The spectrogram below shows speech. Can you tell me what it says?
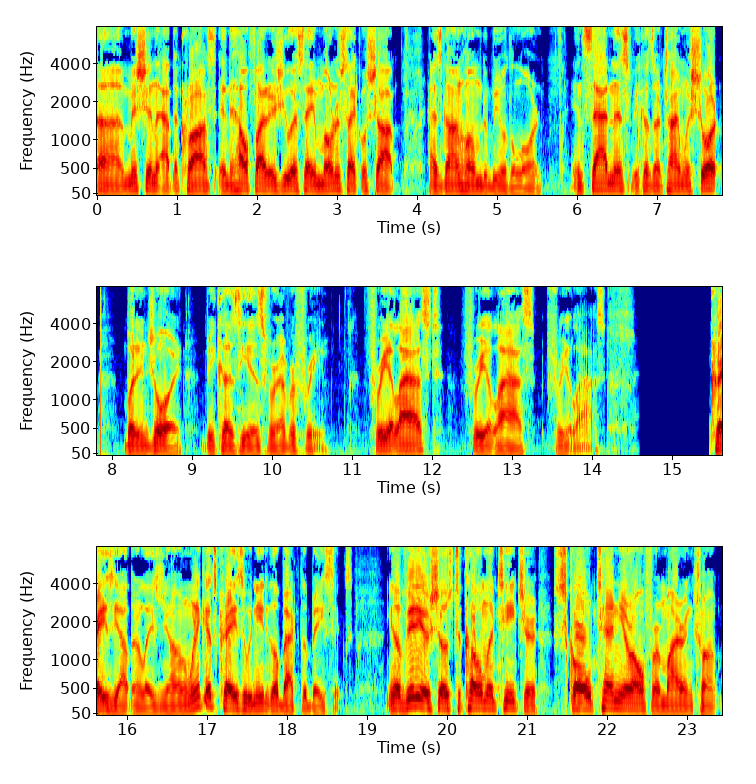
uh, Mission at the Cross, and Hellfighters USA Motorcycle Shop, has gone home to be with the Lord. In sadness because our time was short, but in joy because he is forever free. Free at last, free at last, free at last. Crazy out there, ladies and gentlemen. When it gets crazy, we need to go back to the basics. You know, video shows Tacoma teacher scold 10 year old for admiring Trump.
